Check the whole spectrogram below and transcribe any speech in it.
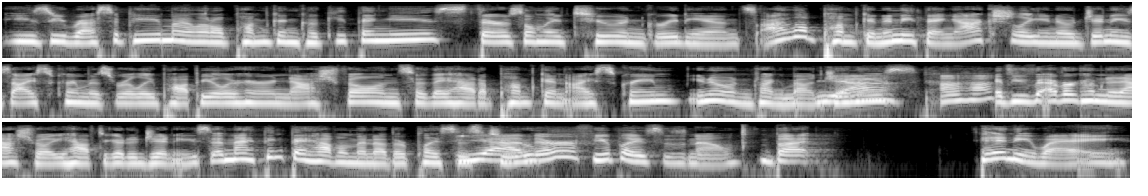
easy recipe, my little pumpkin cookie thingies. There's only two ingredients. I love pumpkin anything. Actually, you know, Jeni's ice cream is really popular here in Nashville. And so they had a pumpkin ice cream. You know what I'm talking about? Yeah, uh-huh. If you've ever come to Nashville, you have to go to Jeni's. And I think they have them in other places yeah, too. there are a few places now. But anyway,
